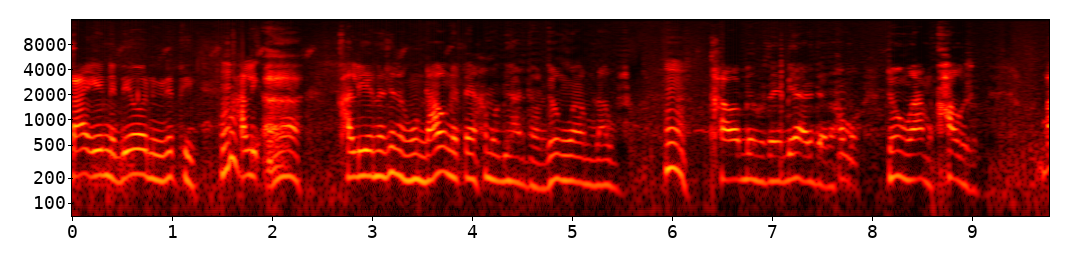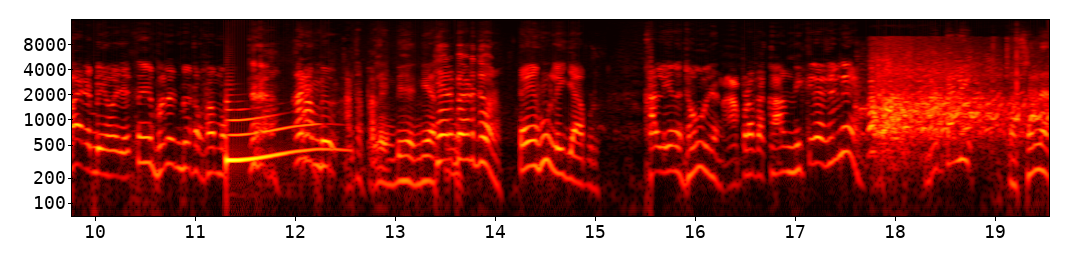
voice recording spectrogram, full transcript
કાંઈ એને દેવાનું નથી. ખાલી ખાલી એને છે ને હું નાવ ને ત્યાં હમો બિહાર દેવાનું જો હું આમ નાવું છું. હમ. ખાવા બેહું તો બિહાર દેવાનું હમો જો હું આમ ખાઉં છું. બારે બે જાય ત્યાં ભલે બેઠો હમો આમ તો ભલે તઈ શું લઈ જાય આપણું. ખાલી એને જોવું છે ને. આપણા તો કામ નીકળે છે ને. પછી ને?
